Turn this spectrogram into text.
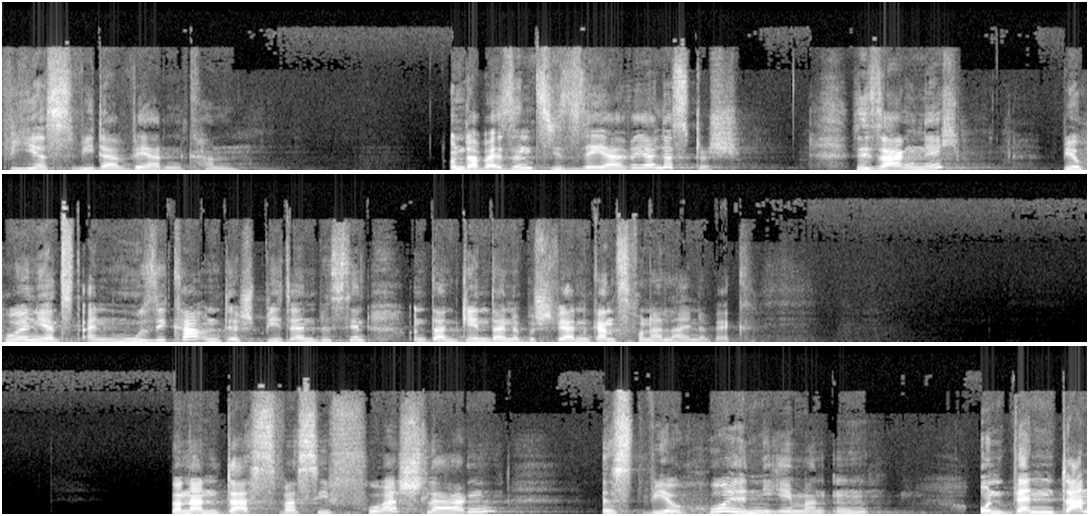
wie es wieder werden kann. Und dabei sind sie sehr realistisch. Sie sagen nicht, wir holen jetzt einen Musiker und der spielt ein bisschen und dann gehen deine Beschwerden ganz von alleine weg. Sondern das, was sie vorschlagen, ist, wir holen jemanden und wenn dann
